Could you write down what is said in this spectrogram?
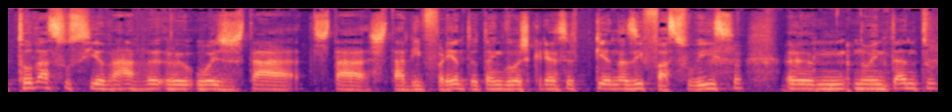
toda a sociedade eh, hoje está, está, está diferente. Eu tenho duas crianças pequenas e faço isso. No entanto,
